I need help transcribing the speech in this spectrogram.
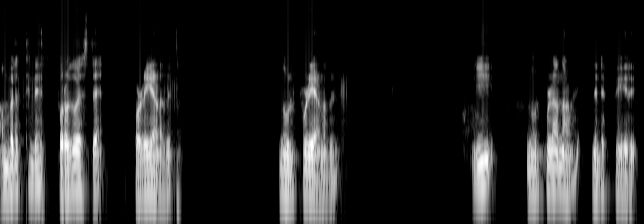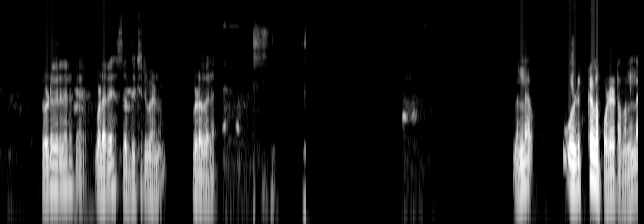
അമ്പലത്തിന്റെ പുറകുവശത്തെ പുഴയാണത്. നൂൽപ്പുഴയാണത്. ഈ നൂൽപ്പുഴ എന്നാണ് ഇതിന്റെ പേര്. ഇവിടെ വരുന്നവരൊക്കെ വളരെ ശ്രദ്ധിച്ചിട്ട് വേണം ഇവിടെ വരാൻ. നല്ല ഒഴുക്കുള്ള പുഴ കേട്ടോ. നല്ല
